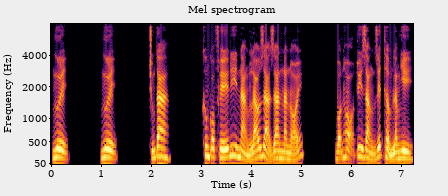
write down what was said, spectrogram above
Ngươi, ngươi, chúng ta, không có phế đi nàng lão giả gian nan nói. Bọn họ tuy rằng giết thẩm lăng nhi,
